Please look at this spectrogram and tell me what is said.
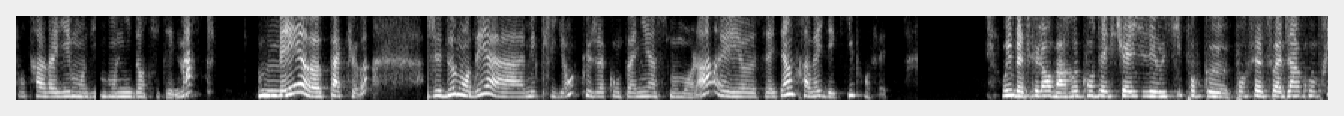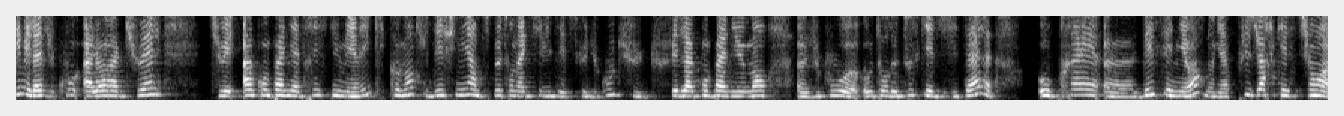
pour travailler mon, mon identité de marque, mais pas que. J'ai demandé à mes clients que j'accompagnais à ce moment-là et euh, ça a été un travail d'équipe en fait. Oui, parce que là, on va recontextualiser aussi pour que, pour que ça soit bien compris. Mais là, du coup, à l'heure actuelle, tu es accompagnatrice numérique. Comment tu définis un petit peu ton activité? Parce que du coup, tu, fais de l'accompagnement du coup autour de tout ce qui est digital auprès euh, des seniors. Donc, il y a plusieurs questions euh,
